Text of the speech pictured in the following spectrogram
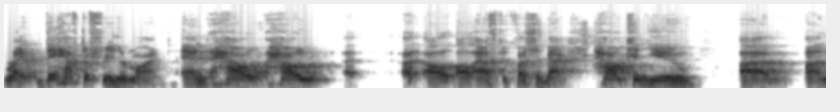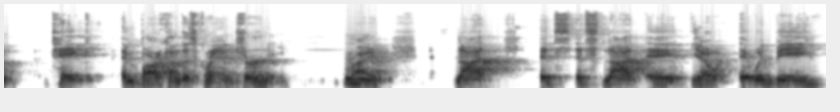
right. They have to free their mind. And how, how, uh, I'll, I'll ask a question back. How can you uh, um, take, embark on this grand journey? Mm-hmm. Right. It's not, it's, it's not a, you know, it would be,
